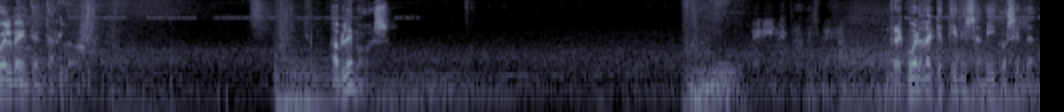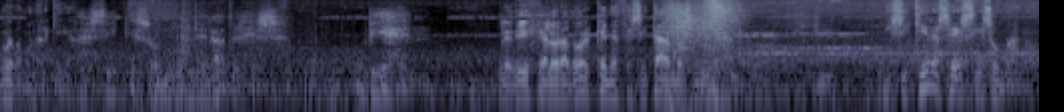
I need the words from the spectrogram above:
Vuelve a intentarlo. Hablemos. Recuerda que tienes amigos en la nueva monarquía. Así que son vulnerables. Bien. Le dije al orador que necesitamos líder. Ni siquiera sé si es humano.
